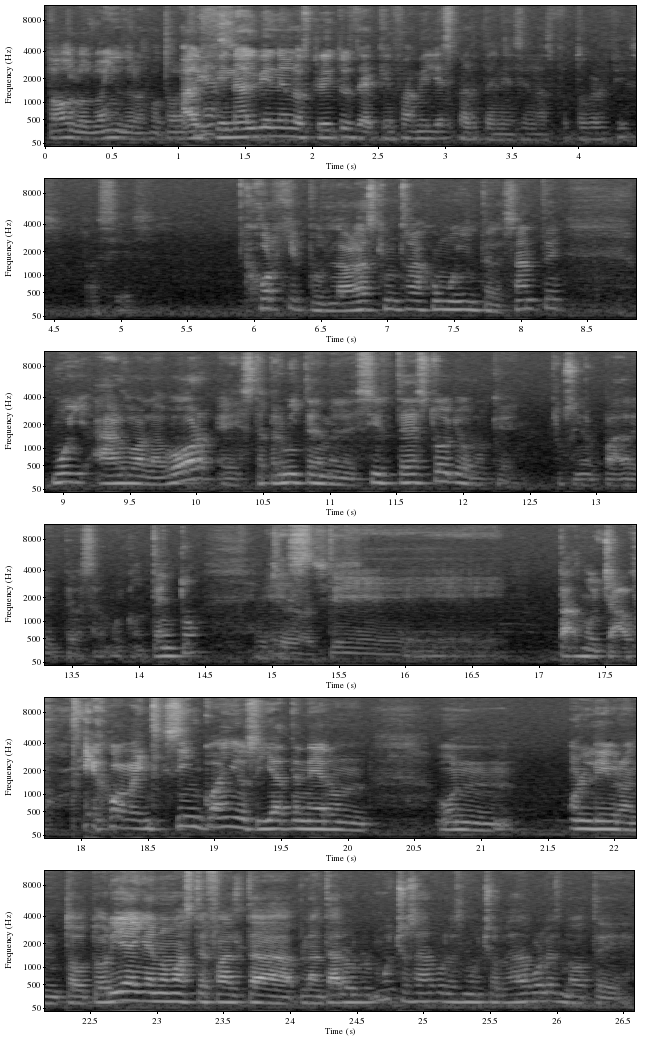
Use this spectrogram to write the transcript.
todos los dueños de las fotografías. Al final vienen los créditos de a qué familias pertenecen las fotografías. Así es. Jorge, pues la verdad es que un trabajo muy interesante, muy ardua labor. Este, permíteme decirte esto, yo creo que tu señor padre debe estar muy contento. Muchas este, estás muy chavo, dijo 25 años y ya tener un, un, un libro en tu autoría, ya nomás te falta plantar muchos árboles, muchos árboles, no te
